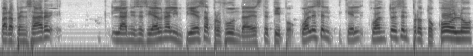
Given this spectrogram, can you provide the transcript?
para pensar la necesidad de una limpieza profunda de este tipo. ¿Cuál es el, ¿Cuánto es el protocolo?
